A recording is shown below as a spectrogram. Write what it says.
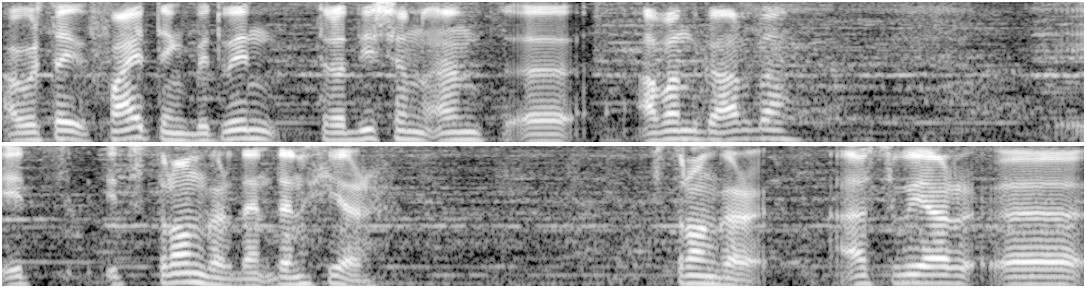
I would say fighting between tradition and uh, avant-garde. It's it's stronger than, than here. Stronger. As we are uh,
